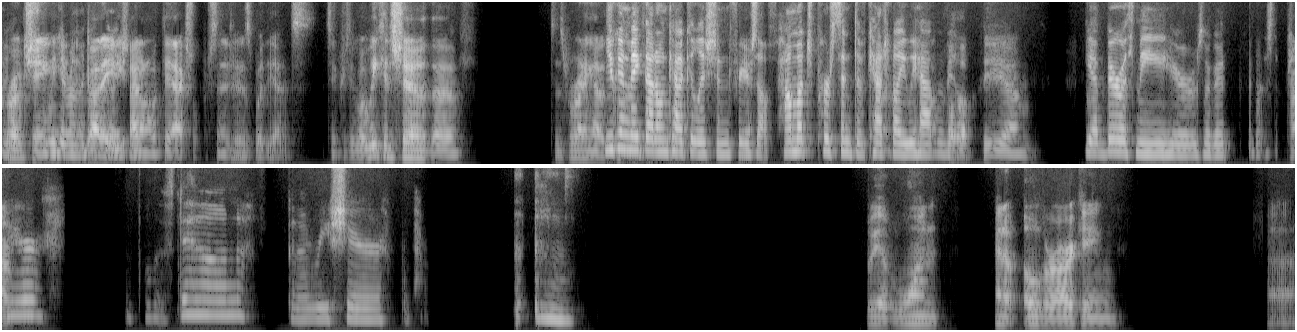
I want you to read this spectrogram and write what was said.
we approaching could run the about 80. I don't know what the actual percentage is but yeah it's it's increasing. But we can show the since we're running out of you can make that own calculation for Yeah. yourself. How much percent of cash value we have pull available. up the um Yeah, bear with me here. So good. I got Power- here. Pull this down. gonna reshare. the power- we have one kind of overarching uh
